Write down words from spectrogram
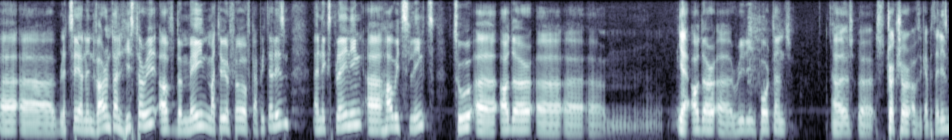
Uh, uh, let's say, an environmental history of the main material flow of capitalism and explaining uh, how it's linked to uh, other, um, yeah, other really important structure of the capitalism,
